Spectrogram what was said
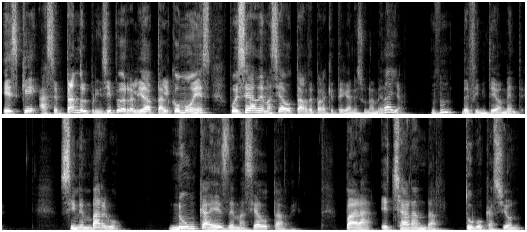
es que aceptando el principio de realidad tal como es, pues sea demasiado tarde para que te ganes una medalla. definitivamente. Sin embargo, nunca es demasiado tarde para echar a andar tu vocación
